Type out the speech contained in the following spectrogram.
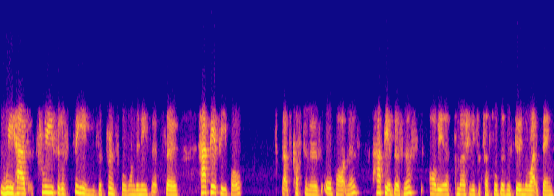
We had three sort of themes of principles underneath it. So happier people, that's customers or partners. Happier business, are we a commercially successful business doing the right thing?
